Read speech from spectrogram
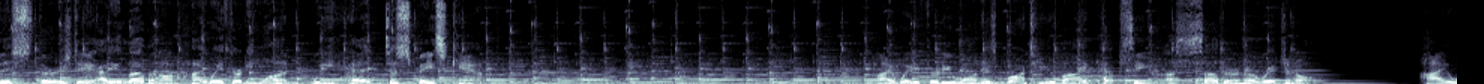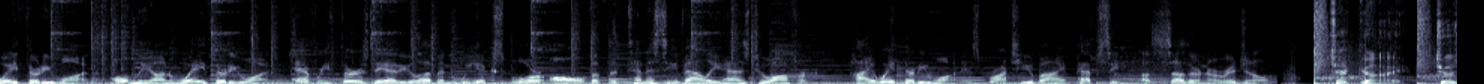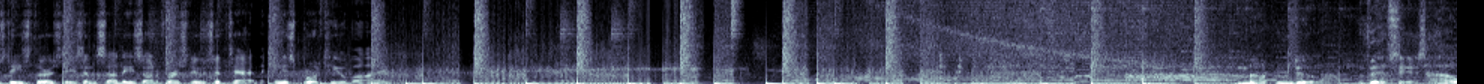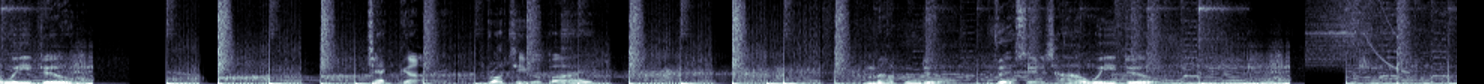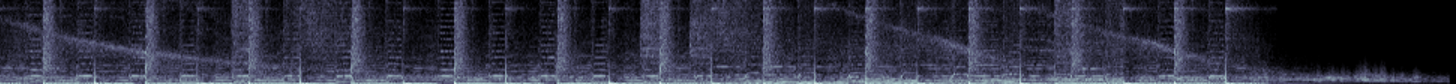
This Thursday at 11 on Highway 31, we head to Space Camp. Highway 31 is brought to you by Pepsi, a Southern original. Highway 31, only on WAAY 31. Every Thursday at 11, we explore all that the Tennessee Valley has to offer. Highway 31 is brought to you by Pepsi, a Southern original. Tech Guy, Tuesdays, Thursdays, and Sundays on First News at 10 is brought to you by Mountain Dew. This is how we do. Tech Guy, brought to you by Mountain Dew. This is how we do.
